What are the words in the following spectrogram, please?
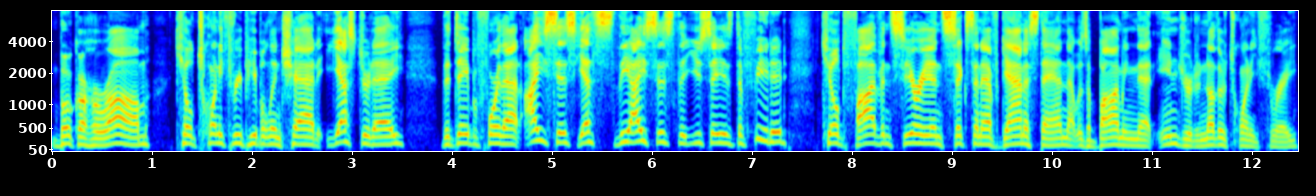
Boko Haram killed 23 people in Chad yesterday. The day before that, ISIS, yes, the ISIS that you say is defeated, killed five in Syria and six in Afghanistan. That was a bombing that injured another 23.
